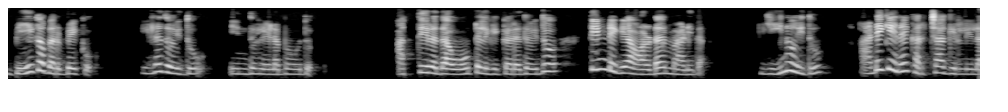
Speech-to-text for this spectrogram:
ಬೇಗ ಬರಬೇಕು. ಎಳೆದೊಯ್ದು ಎಂದು ಹೇಳಬಹುದು. ಹತ್ತಿರದ ಹೋಟೆಲ್ಗೆ ಕರೆದೊಯ್ದು ತಿಂಡಿಗೆ ಆರ್ಡರ್ ಮಾಡಿದ. ಏನೋ ಇದು? ಅಡಿಗೆನೇ ಖರ್ಚಾಗಿರ್ಲಿಲ್ಲ.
